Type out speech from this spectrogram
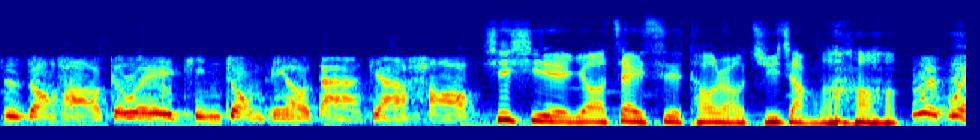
志忠好，各位听众朋友大家好，谢谢，又要再次叨扰局长了哈。不会不会，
